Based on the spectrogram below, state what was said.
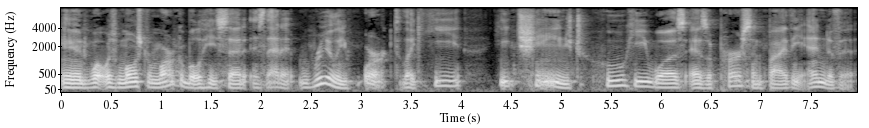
And what was most remarkable, he said, is that it really worked. Like he he changed who he was as a person by the end of it.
